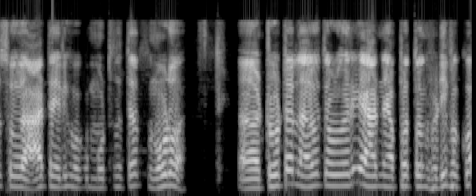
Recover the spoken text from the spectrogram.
ಸೊ ಆಟ ಎಲ್ಲಿಗೆ ಹೋಗಿ ಮುಟ್ತೈತೆ ಅಂತ ನೋಡುವ. ಟೋಟಲ್ ನಲವತ್ತೇಳುವರೆಗೆ ಎರಡ್ನೂರ ಎಪ್ಪತ್ತೊಂದ್ ಹೊಡಿಬೇಕು.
